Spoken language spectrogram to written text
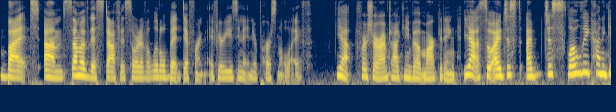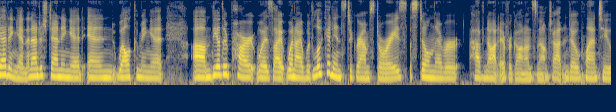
But um, some of this stuff is sort of a little bit different if you're using it in your personal life. Yeah, for sure. I'm talking about marketing. Yeah, so I just I'm just slowly kind of getting it and understanding it and welcoming it. Um, the other part was I when I would look at Instagram stories, still never have not ever gone on Snapchat and don't plan to,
